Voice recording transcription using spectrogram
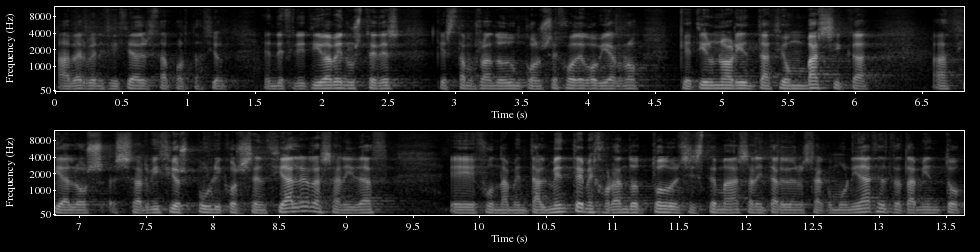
a ver beneficiado de esta aportación. En definitiva, ven ustedes que estamos hablando de un Consejo de Gobierno que tiene una orientación básica hacia los servicios públicos esenciales, la sanidad eh, fundamentalmente mejorando todo el sistema sanitario de nuestra comunidad, el tratamiento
